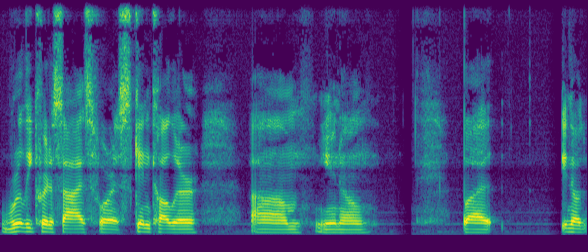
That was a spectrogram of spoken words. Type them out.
really criticized for his skin color, um, you know. But, you know,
